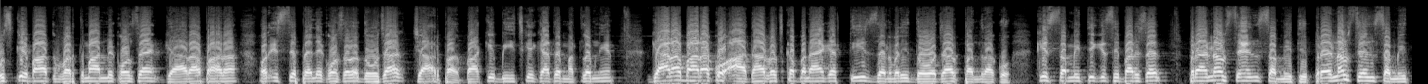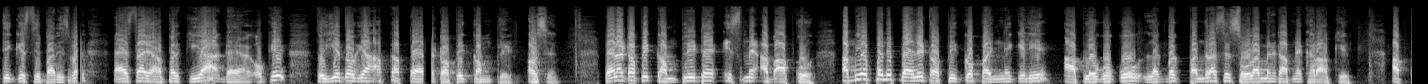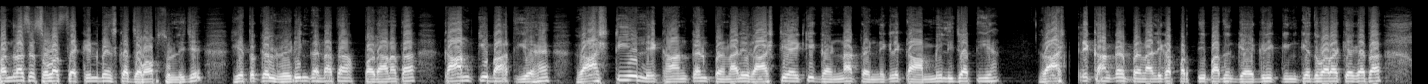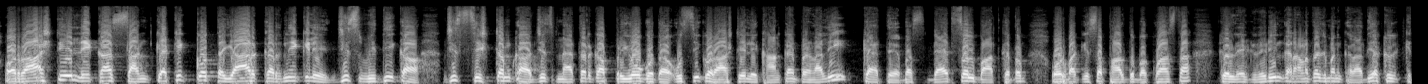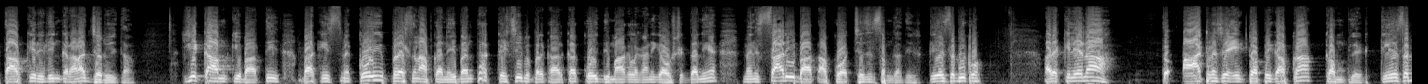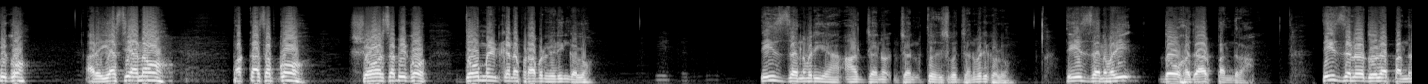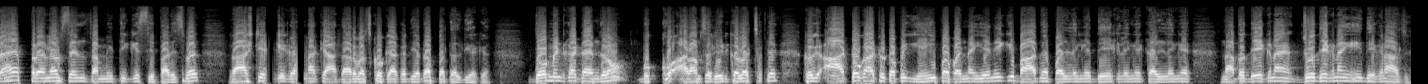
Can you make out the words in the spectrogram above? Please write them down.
उसके बाद वर्तमान में कौन सा है? ग्यारह बारह। और इससे पहले कौन सा था? दो हज़ार बाकी बीच के क्या थे? मतलब नहीं है। ग्यारह बारह को आधार वर्ष कब बनाया गया, तीस जनवरी दो को। किस समिति की सिफारिश है? प्रणव सेन समिति। प्रणव सेन समिति की सिफारिश पर ऐसा यहाँ पर किया गया, ओके? तो ये तो गया आपका पहला टॉपिक कंप्लीट और पहला टॉपिक कंप्लीट है, इसमें अब आपको, अभी अपने पहले टॉपिक को पढ़ने के लिए आप लोगों को लगभग 15 से 16 मिनट आपने खराब किए। अब 15 से 16 सेकंड में इसका जवाब सुन लीजिए। ये तो केवल रीडिंग करना था, पढ़ाना था। काम की बात यह है, राष्ट्रीय लेखांकन प्रणाली, राष्ट्रीय आय की गणना करने के लिए काम में ली जाती है। राष्ट्रीय लेखांकन प्रणाली का प्रतिपादन गैगरी किंग के द्वारा किया गया था और राष्ट्रीय लेखा सांख्यिक को तैयार करने के लिए जिस विधि का, जिस सिस्टम का, जिस मैथड का प्रयोग होता है, उसी को राष्ट्रीय लेखांकन प्रणाली कहते हैं। बस डेट्स ऑल बात खत्म। और बाकी सब फालतू बकवास था, केवल एक रीडिंग कराना था जो मैंने करा दिया, क्योंकि किताब की रीडिंग कराना ज़रूरी था। ये काम की बात थी। बाकी इसमें कोई प्रश्न आपका नहीं बनता, किसी भी प्रकार का कोई दिमाग लगाने की आवश्यकता नहीं है। मैंने सारी बात आपको अच्छे से समझा दी। क्लियर सभी को? अरे क्लियर ना? तो आठ में से एक टॉपिक आपका कंप्लीट क्लियर सभी को? अरे यस या नो पक्का सबको? श्योर सभी को? दो मिनट के अंदर फटाफट रीडिंग कर लो। तीस जनवरी है आज जन, जन तो इसको जनवरी कर लो। तीस जनवरी 2015 तीस जनवरी दो हज़ार पंद्रह है। प्रणव सेन समिति की सिफारिश पर राष्ट्रीय की गणना के आधार वर्ष को क्या कर दिया था? बदल दिया गया। दो मिनट का टाइम दे रहा हूँ। बुक को आराम से रीड कर लो अच्छे से, क्योंकि आटो का आटो टॉपिक यहीं पर पढ़ना है। ये नहीं कि बाद में पढ़ लेंगे, देख लेंगे, कर लेंगे। ना तो देखना है। जो देखना है, यही देखना आज।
